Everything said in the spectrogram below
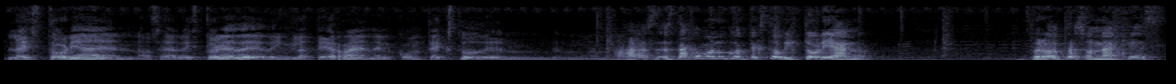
La historia, en, o sea, la historia de, de Inglaterra en el contexto del... del- Ajá, está como en un contexto victoriano. Pero hay personajes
